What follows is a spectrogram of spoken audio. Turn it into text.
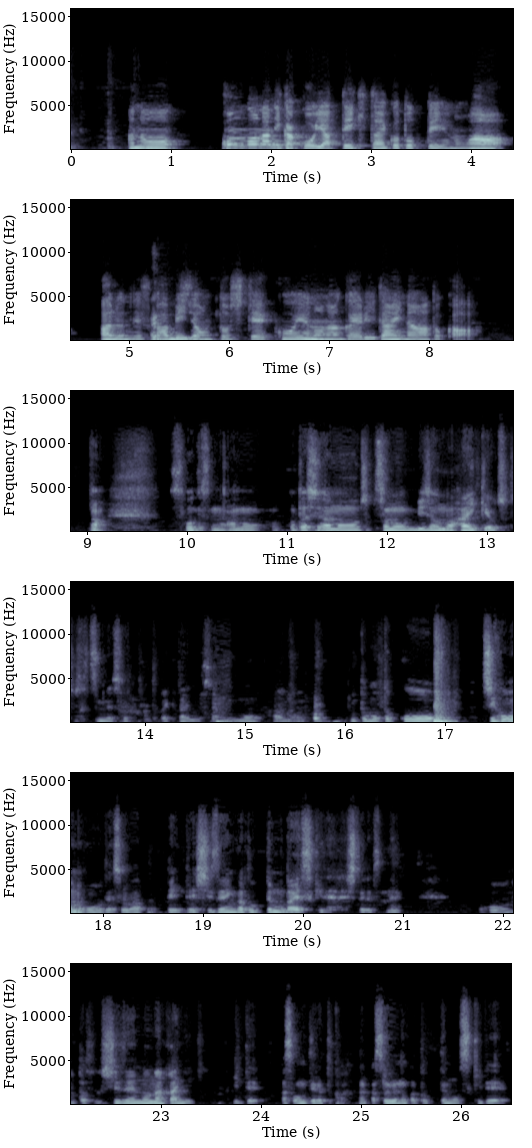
い。あの、今後何かこうやっていきたいことっていうのはあるんですか、はい、ビジョンとして。こういうのなんかやりたいなとか。あそうですね。あの、私、あの、そのビジョンの背景をちょっと説明させていただきたいんですけども、あの、もともとこう、地方の方で育っていて、自然がとっても大好きでしてですね、こう、なんか自然の中にいて遊んでるとか、なんかそういうのがとっても好きで、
